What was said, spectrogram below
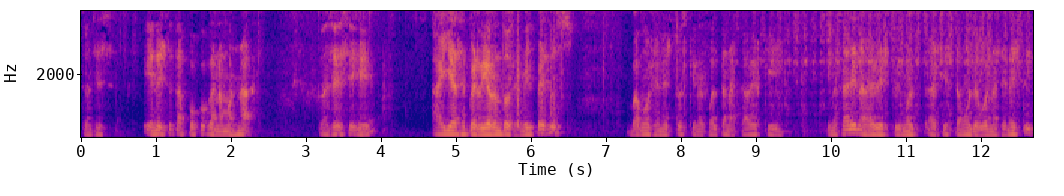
Entonces, en este tampoco ganamos nada. Entonces, eh, ahí ya se perdieron 12 mil pesos. Vamos en estos que nos faltan acá a ver qué, nos salen. A ver, estuvimos, a ver si estamos de buenas en este.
